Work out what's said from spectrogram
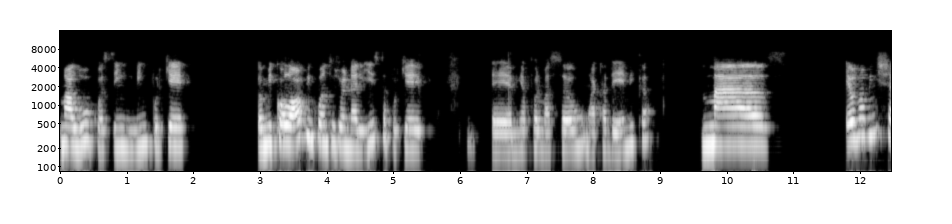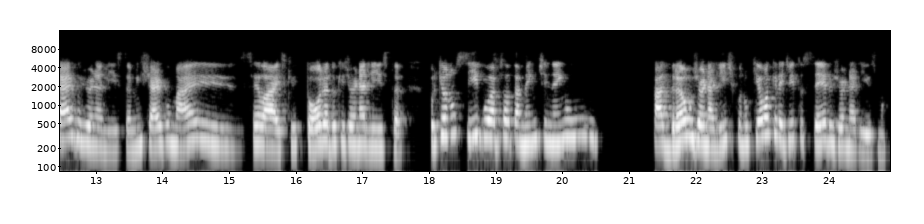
maluco assim em mim, porque eu me coloco enquanto jornalista, porque é, a minha formação acadêmica, mas eu não me enxergo jornalista, me enxergo mais, sei lá, escritora do que jornalista, porque eu não sigo absolutamente nenhum padrão jornalístico no que eu acredito ser o jornalismo.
